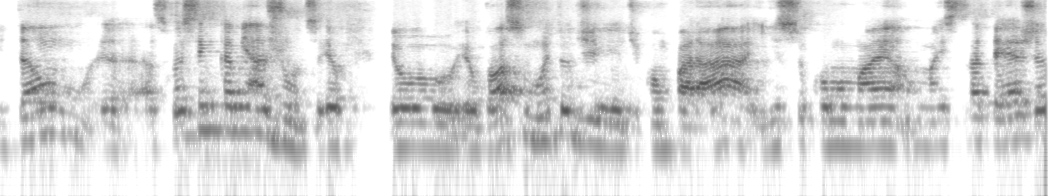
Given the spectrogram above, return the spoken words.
Então, eh, as coisas têm que caminhar juntos. Eu, eu, eu gosto muito de, de comparar isso como uma, uma estratégia,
